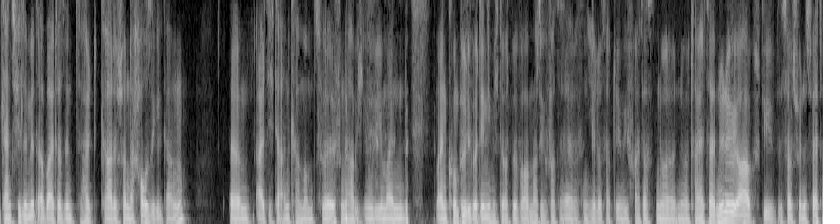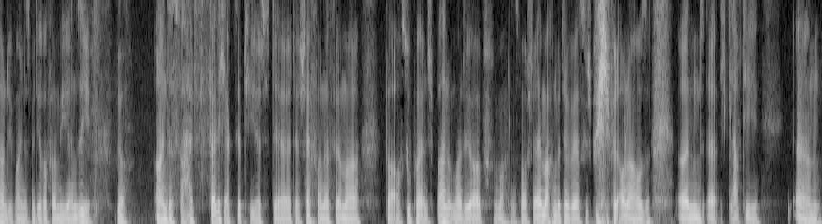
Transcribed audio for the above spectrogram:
ganz viele Mitarbeiter sind halt gerade schon nach Hause gegangen, ähm, als ich da ankam um zwölf. Und da habe ich irgendwie meinen, meinen Kumpel, über den ich mich dort beworben hatte, gefragt, äh, was ist denn hier los? Habt ihr irgendwie freitags nur, nur Teilzeit? Nö, nö, ja, die ist halt schönes Wetter und die wollen das mit ihrer Familie an See. Ja. Und das war halt völlig akzeptiert. Der, der Chef von der Firma war auch super entspannt und meinte, ja, mach das mal schnell machen mit dem Bewerbungsgespräch, ich will auch nach Hause. Und äh, ich glaube, die, ähm,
